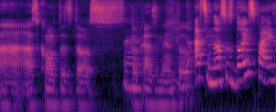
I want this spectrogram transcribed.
Ah, as contas dos, do casamento. Assim, nossos dois pais,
